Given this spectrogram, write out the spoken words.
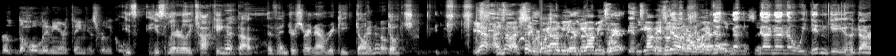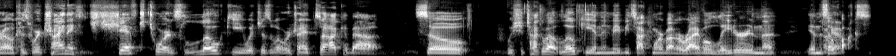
the, the whole linear thing is really cool. He's he's literally talking about Avengers right now, Ricky. Don't know. don't. yeah, I know. I say You got me- you got me- you got me hooked No, on Arrival. no, no, no, no, we didn't get you hooked on Arrival because we're trying to shift towards Loki, which is what we're trying to talk about. So we should talk about Loki and then maybe talk more about Arrival later in the in the Okay. soapbox.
